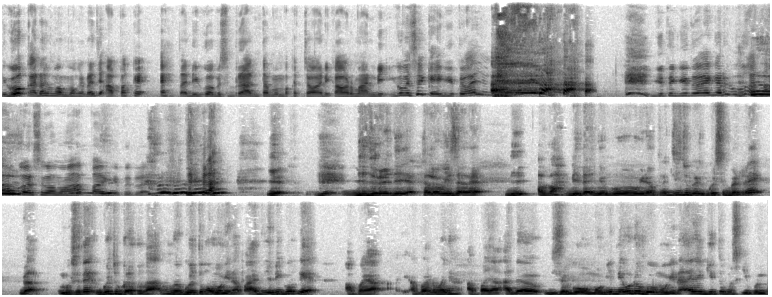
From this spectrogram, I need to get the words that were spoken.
gue kadang ngomongin aja apa kayak eh tadi gue habis berantem sama kecoa di kamar mandi. Gue masih kayak gitu aja gitu-gitu aja karena gue gak tahu gue harus ngomong apa gitu lah ya ju- jujur aja ya kalau misalnya di apa ditanya gue ngomongin apa aja juga gue sebenarnya nggak maksudnya gue juga nggak nggak gue tuh ngomongin apa aja. Jadi gue kayak apa ya apa namanya apa yang ada bisa gue omongin ya udah gue omongin aja gitu meskipun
